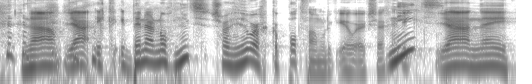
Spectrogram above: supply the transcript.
nou ja, ik, ik ben daar nog niet zo heel erg kapot van, moet ik eerlijk zeggen. Niet? Ik- ja, nee.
